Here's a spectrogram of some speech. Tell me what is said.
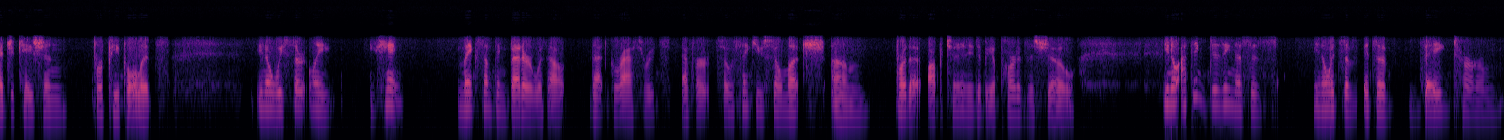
education for people. It's, you know, we certainly, you can't make something better without that grassroots effort. So thank you so much um, for the opportunity to be a part of this show. You know, I think dizziness is, you know, it's a it's a vague term.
